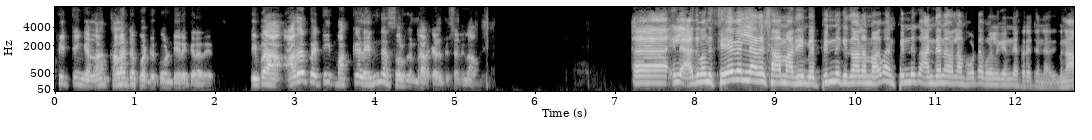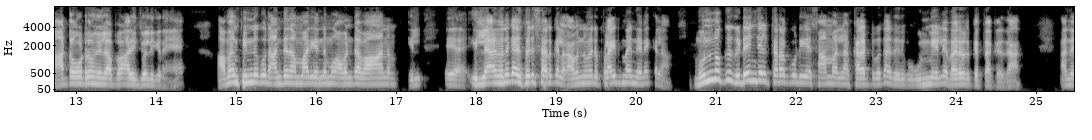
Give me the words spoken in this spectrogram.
ஃபிட்டிங் எல்லாம் கலட்டப்பட்டு கொண்டிருக்கிறது. இப்ப அதை பற்றி மக்கள் என்ன சொல்கின்றார்கள் மிஸ்டர் ஆஹ் இல்ல அது வந்து தேவையில்லாத சாமான் அது இப்ப பின்னுக்கு தானமாக அவன் பின்னுக்கு அண்டனா எல்லாம் போட்டு அவங்களுக்கு என்ன பிரச்சனை? அது நான் ஆட்டோ ஓட்டுறவன் இல்லப்பா அதை சொல்லிக்கிறேன். அவன் பின்னுக்கு ஒரு அண்டனா மாதிரி என்னமோ அவன் வாகனம் இல் இல்லாதவனுக்கு அது பெருசா இருக்கலாம். அவன் ஒரு பிளைட் மாதிரி நினைக்கலாம். முன்னுக்கு இடைஞ்சல் தரக்கூடிய சாமான் எல்லாம் கலட்டுவது அது உண்மையிலே வரவேற்கத்தக்கதுதான். அந்த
